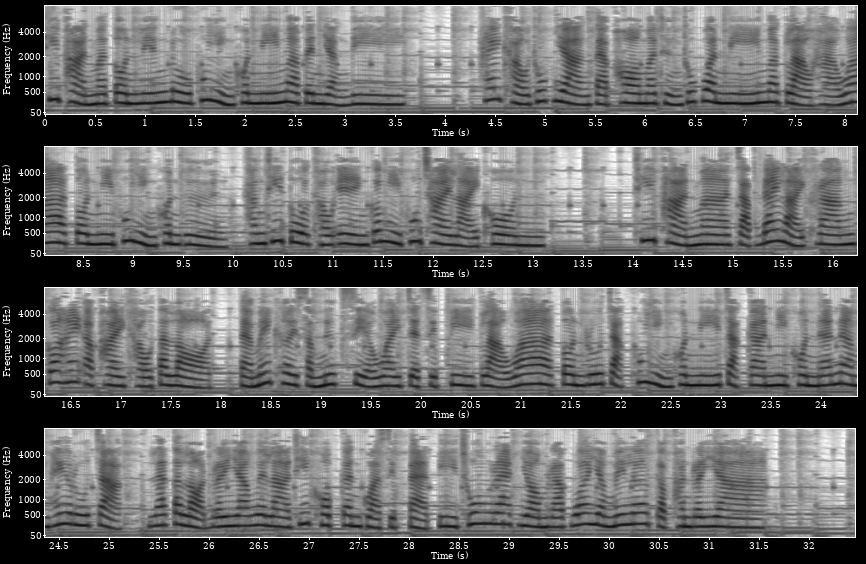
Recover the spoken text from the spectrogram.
ที่ผ่านมาตนเลี้ยงดูผู้หญิงคนนี้มาเป็นอย่างดี ให้เขาทุกอย่างแต่พอมาถึงทุกวันนี้มากล่าวหาว่าตนมีผู้หญิงคนอื่น ทั้งที่ตัวเขาเองก็มีผู้ชายหลายคน ที่ผ่านมาจับได้หลายครั้งก็ให้อภัยเขาตลอด แต่ไม่เคยสำนึกเสียวัย 70 ปีกล่าวว่าตนรู้จักผู้หญิงคนนี้จากการมีคนแนะนำให้รู้จักและตลอดระยะเวลาที่คบกันกว่า 18 ปีช่วงแรกยอมรับว่ายังไม่เลิกกับภรรยา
